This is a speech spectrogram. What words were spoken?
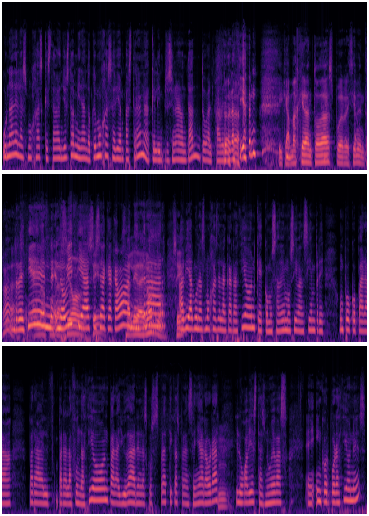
Una de las monjas que estaban, yo estaba mirando qué monjas había en Pastrana que le impresionaron tanto al padre Gracián. Y que además que eran todas pues recién entradas. Recién novicias, o sea que acababan de entrar. horno, sí. Había algunas monjas de la Encarnación que, como sabemos, iban siempre un poco para, para, el- para la fundación, para ayudar en las cosas prácticas, para enseñar a orar. Mm. Y luego había estas nuevas eh, incorporaciones.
